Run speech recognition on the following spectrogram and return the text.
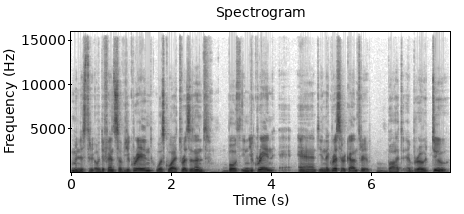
Ministry of Defense of Ukraine was quite resonant both in Ukraine and in aggressor country, but abroad too.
